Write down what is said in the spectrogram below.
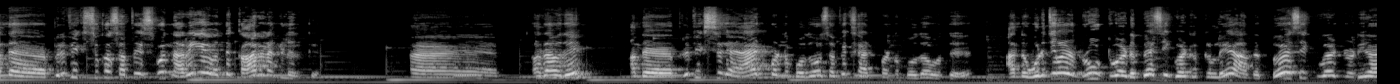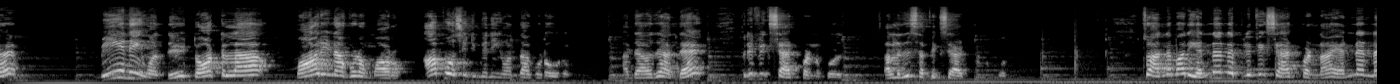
அந்த ப்ரிஃபிக்ஸுக்கும் சஃபிக்ஸுக்கும் நிறைய வந்து காரணங்கள் இருக்கு. அதாவது அந்த ப்ரிஃபிக்ஸுக்கு ஆட் பண்ணும்போதோ சஃபிக்ஸ் ஆட் பண்ணும்போதோ வந்து அந்த original root word basic word இருக்கு இல்லையா அந்த பேசிக் வேர்டுனுடைய மீனிங் வந்து டோட்டலா மாறினா கூட மாறும். ஆப்போசிட் மீனிங் வந்தா கூட வரும். அதாவது அந்த ப்ரிஃபிக்ஸ் ஆட் பண்ணும்போது அல்லது சஃபிக்ஸ் ஆட் பண்ணும்போது. ஸோ அந்த மாதிரி என்னென்ன ப்ரிஃபிக்ஸ் ஆட் பண்ணால் என்னென்ன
